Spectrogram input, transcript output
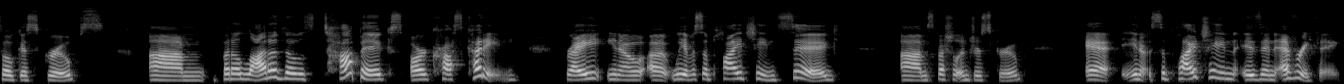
focus groups. Um, but a lot of those topics are cross cutting, right? You know, uh, we have a supply chain SIG, um, special interest group and you know supply chain is in everything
